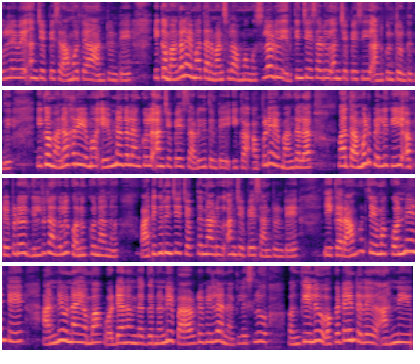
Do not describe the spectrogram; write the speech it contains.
చూడలేవే అని చెప్పేసి రామూర్తి అంటుంటే ఇక మంగళ ఏమో తన మనసులో అమ్మ ముసలాడు ఇరికించేశాడు అని చెప్పేసి అనుకుంటుంటుంది ఇక మనోహరి ఏమో ఏం నగలు అంకుల్? అని చెప్పేసి అడుగుతుంటే ఇక అప్పుడే మంగళ మా తమ్ముడి పెళ్ళికి అప్పుడెప్పుడు గిల్టు నగలు కొనుక్కున్నాను. వాటి గురించే చెప్తున్నాడు అని చెప్పేసి అంటుంటే ఇక రామూర్తి ఏమో కొన్ని అంటే అన్నీ ఉన్నాయమ్మా. వడ్డానం దగ్గర నుండి పావిట బిళ్ళ నెక్లెస్లు వంకీలు ఒకటేంటలే అన్నీ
